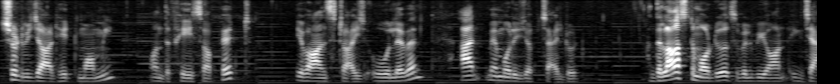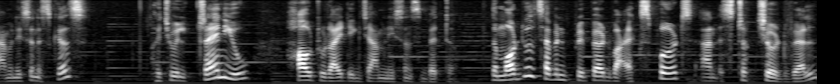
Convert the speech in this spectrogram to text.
Should Wizard Hit Mommy, On the Face of It, Evans tries O level, and Memories of Childhood. The last modules will be on examination skills, which will train you how to write examinations better. The modules have been prepared by experts and structured well.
